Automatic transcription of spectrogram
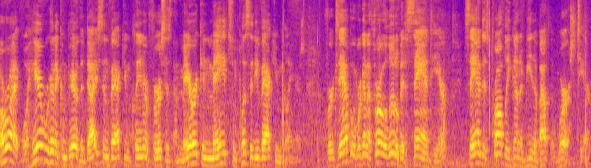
All right, well here we're going to compare the Dyson vacuum cleaner versus American-made Simplicity vacuum cleaners. For example, we're going to throw a little bit of sand here. Sand is probably going to be about the worst here.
